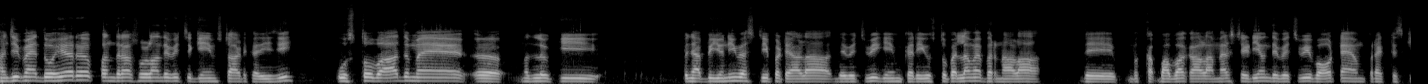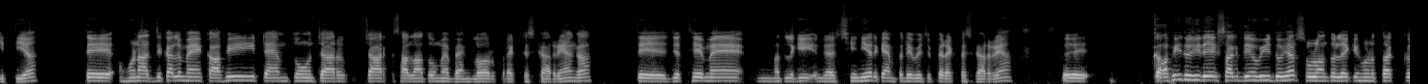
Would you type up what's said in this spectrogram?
ਹਾਂਜੀ, ਮੈਂ 2015-16 ਦੇ ਵਿੱਚ ਗੇਮ ਸਟਾਰਟ ਕਰੀ ਸੀ। ਉਸ ਤੋਂ ਬਾਅਦ ਮੈਂ ਮਤਲਬ ਕਿ ਪੰਜਾਬੀ ਯੂਨੀਵਰਸਿਟੀ ਪਟਿਆਲਾ ਦੇ ਵਿੱਚ ਵੀ ਗੇਮ ਕਰੀ। ਉਸ ਤੋਂ ਪਹਿਲਾਂ ਮੈਂ ਬਰਨਾਲਾ ਦੇ ਬ- ਬਾਬਾ ਕਾਲਾ ਮਹਿਰ ਸਟੇਡੀਅਮ ਦੇ ਵਿੱਚ ਵੀ ਬਹੁਤ ਟਾਈਮ ਪ੍ਰੈਕਟਿਸ ਕੀਤੀ ਆ। ਤੇ ਹੁਣ ਅੱਜ ਕੱਲ ਮੈਂ ਕਾਫੀ ਟਾਈਮ ਤੋਂ 4 4 ਸਾਲਾਂ ਤੋਂ ਮੈਂ ਬੈਂਗਲੌਰ ਪ੍ਰੈਕਟਿਸ ਕਰ ਰਿਹਾਗਾ ਤੇ ਜਿੱਥੇ ਮੈਂ, ਮਤਲਬ ਕਿ ਸੀਨੀਅਰ ਕੈਂਪ ਦੇ ਵਿੱਚ ਪ੍ਰੈਕਟਿਸ ਕਰ ਰਿਹਾ। ਤੇ ਕਾਫੀ ਤੁਸੀਂ ਦੇਖ ਸਕਦੇ ਹੋ ਵੀ 2016 ਤੋਂ ਲੈ ਕੇ ਹੁਣ ਤੱਕ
